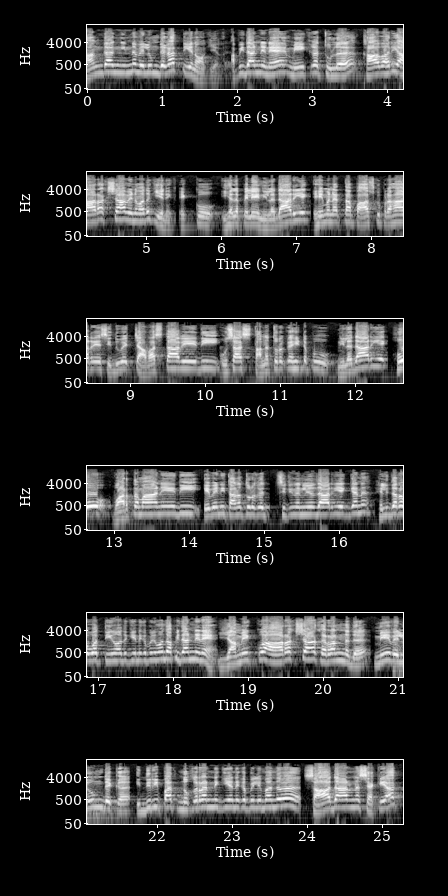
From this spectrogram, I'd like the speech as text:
හංගන් ඉන්න වෙලුම් දෙකක් තියෙනවා කියලා. අපි දන්නේ නෑ මේක තුල කාව හරි ආරක්ෂා වෙනවද කියන එක. එක්කෝ ඉහළ පෙළේ නිලධාරියෙක් එහෙම නැත්නම් පාස්කු ප්‍රහාරයේ සිදුවෙච්ච අවස්ථාවේදී උසස් තනතුරක හිටපු නිලධාරියෙක් හෝ වර්තමානයේදී එවැනි තනතුරක සිටින නිලධාරියෙක් ගැන හෙළිදරව්වක් තියනවද කියන එක පිළිබඳව අපි දන්නේ නැහැ. යමෙක්ව ආරක්ෂා කරන්නද මේ වෙලුම් දෙක ඉදිරිපත් නොකරන්න කියන එක පිළිබඳව සාධාරණ සැකයක්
